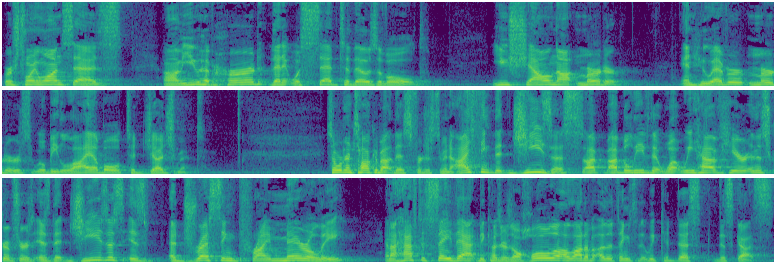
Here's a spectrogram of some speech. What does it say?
Verse 21 says, um, You have heard that it was said to those of old, You shall not murder, and whoever murders will be liable to judgment. So we're going to talk about this for just a minute. I think that Jesus, I, I, believe that what we have here in the scriptures is that Jesus is addressing primarily, and I have to say that because there's a whole lot of other things that we could dis- discuss.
